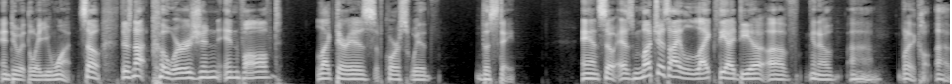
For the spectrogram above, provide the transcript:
and do it the way you want. So there's not coercion involved like there is, of course, with the state. And so, as much as I like the idea of, you know, um, what do they call? Uh,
